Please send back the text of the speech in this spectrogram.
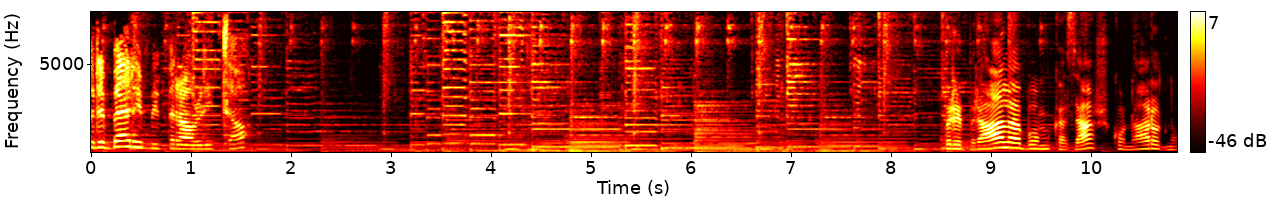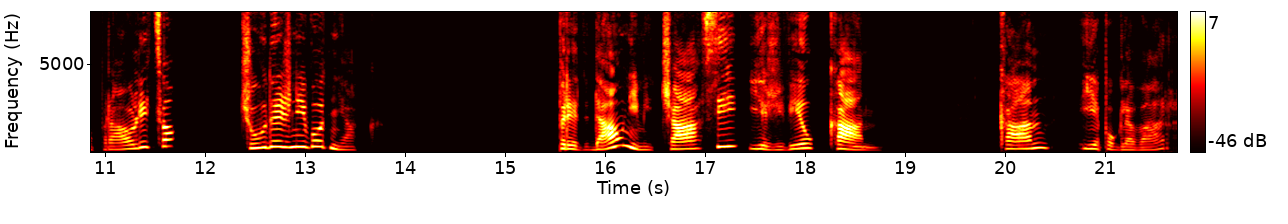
preberi mi pravljico. Prebrala bom kazaško narodno pravljico Čudežni vodnjak. Pred davnimi časi je živel Kan. Kan je poglavar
